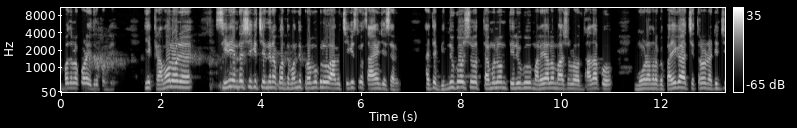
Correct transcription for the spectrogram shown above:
ఇబ్బందులను కూడా ఎదుర్కొంది. ఈ క్రమంలోనే సినీ ఇండస్ట్రీకి చెందిన కొంతమంది ప్రముఖులు ఆమె చికిత్సకు సహాయం చేశారు. అయితే బిందు ఘోష్ తమిళం తెలుగు మలయాళం భాషల్లో దాదాపు మూడు వందలకు పైగా చిత్రాలు నటించి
